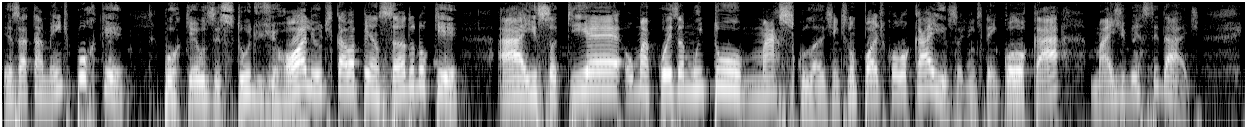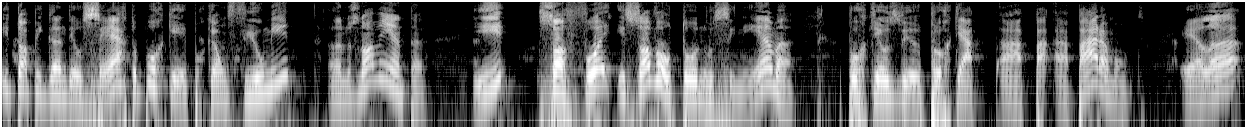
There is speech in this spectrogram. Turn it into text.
exatamente por quê? Porque os estúdios de Hollywood estavam pensando no que? Ah, isso aqui é uma coisa muito máscula, a gente não pode colocar isso, a gente tem que colocar mais diversidade. E Top Gun deu certo, por quê? Porque é um filme anos 90. E só foi e só voltou no cinema porque, os, porque a, a, a Paramount, ela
